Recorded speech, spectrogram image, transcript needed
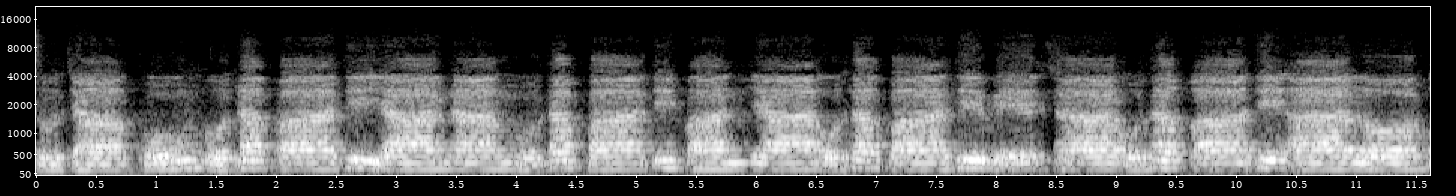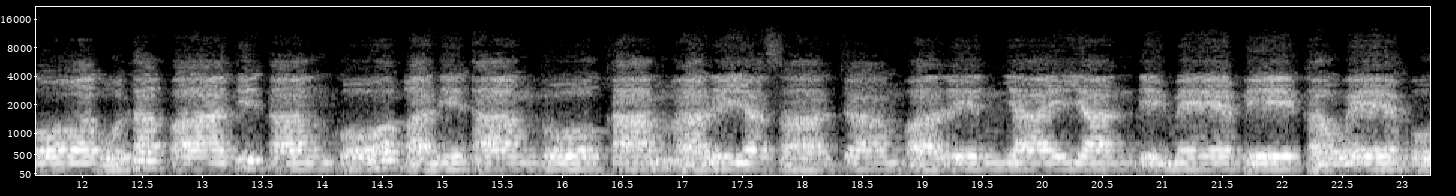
สุจักขุงอุทปาทิยานังอุทปาทิปัญญา อุทปาทิวิชา อุทปาทิอาโลโกอุทปาทิตังโคปนิทังทุกขังอริยสัจจังปริญญายันติเมภิกขเวปุ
